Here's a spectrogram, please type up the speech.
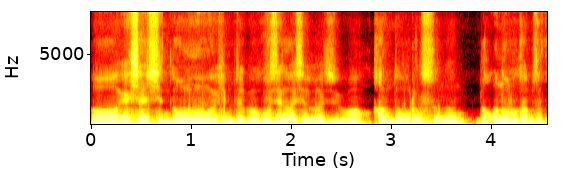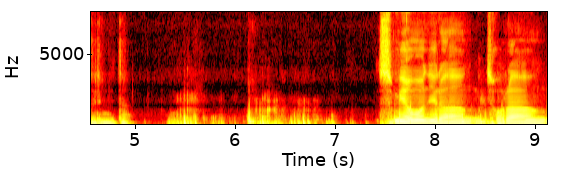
어 액션 씬 너무 힘들고 고생하셔가지고 감독으로서는 너무 너무 감사드립니다. 수미 어머니랑 저랑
